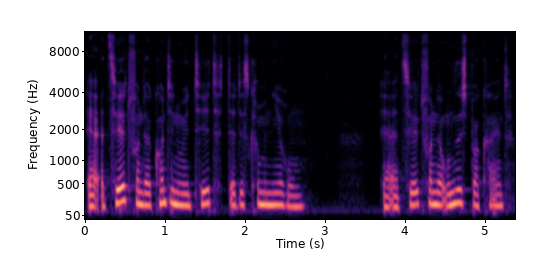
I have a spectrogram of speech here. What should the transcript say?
Er erzählt von der Kontinuität der Diskriminierung. Er erzählt von der Unsichtbarkeit.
